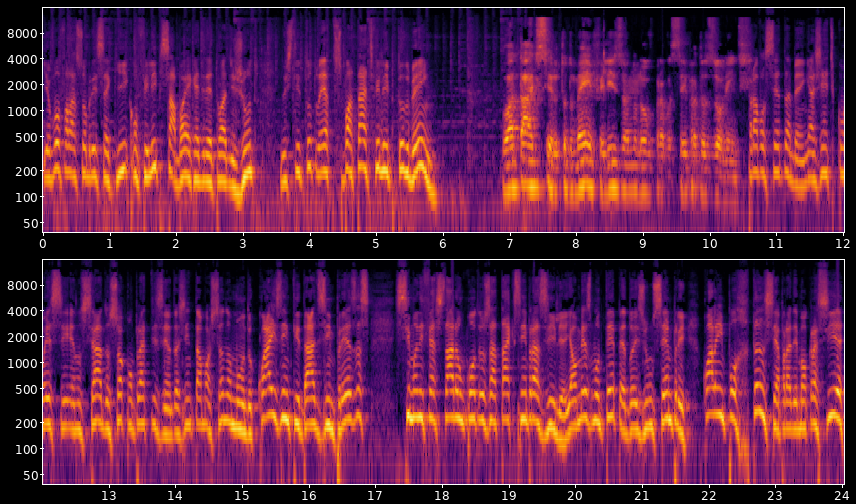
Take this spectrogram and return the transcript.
E eu vou falar sobre isso aqui com Felipe Saboia, que é diretor adjunto do Instituto Etos. Boa tarde, Felipe, tudo bem? Boa tarde, Ciro. Tudo bem? Feliz ano novo para você e para todos os ouvintes. Para você também. E a gente, com esse enunciado, só completo dizendo: a gente está mostrando ao mundo quais entidades e empresas se manifestaram contra os ataques em Brasília. E, ao mesmo tempo, é dois e um sempre, qual a importância para a democracia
